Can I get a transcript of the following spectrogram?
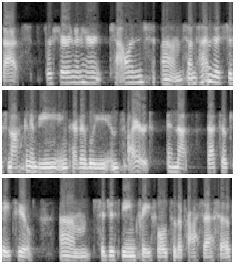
that's for sure an inherent challenge. Um, sometimes it's just not going to be incredibly inspired, and that's that's okay too. Um, so just being faithful to the process of,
